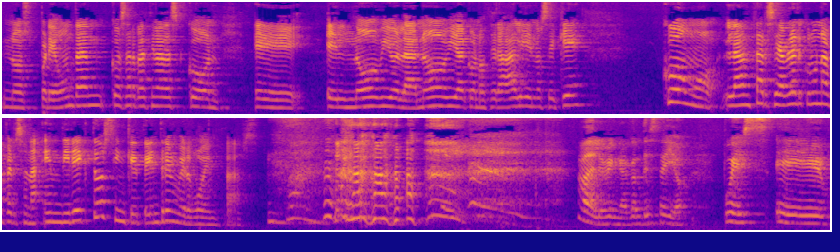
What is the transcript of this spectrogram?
nos preguntan cosas relacionadas con eh, el novio, la novia, conocer a alguien, no sé qué. ¿Cómo lanzarse a hablar con una persona en directo sin que te entren vergüenzas? Vale, venga, contesto yo. Pues, eh,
